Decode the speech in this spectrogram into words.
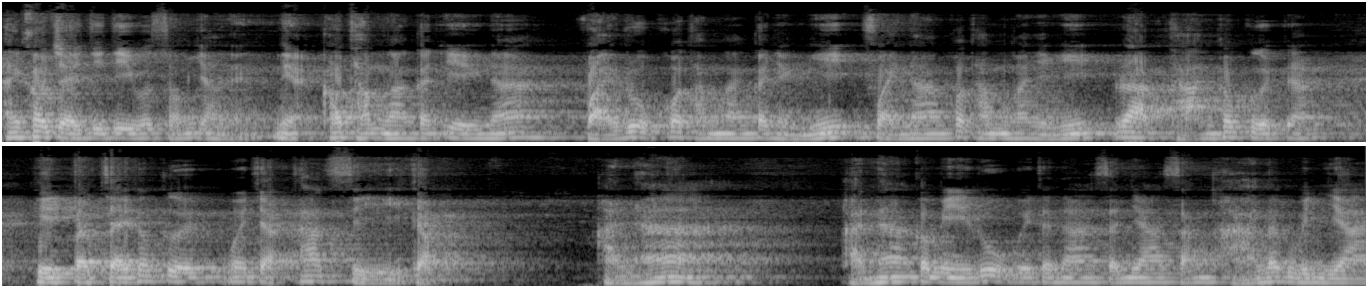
ให้เข้าใจดีๆว่าสองอย่างเนี่ยเขาทำงานกันเองนะฝ่ายรูปก็ทำงานกันอย่างนี้ ฝ่ายนามก็ทำงานอย่างนี้ รากฐานเขาเกิดนะเหตุปัจจัยก็เกิดมาจากธาตุสี่กับขันห้า ขันห้าก็มีรูปเวทนาสัญญาสังขารและวิญญาณ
